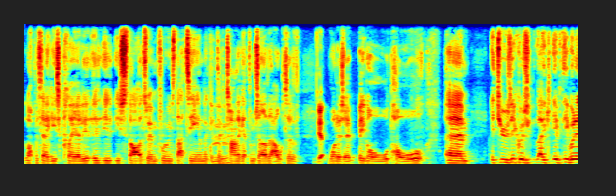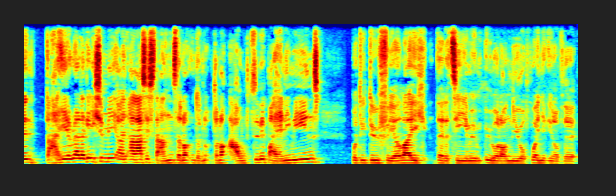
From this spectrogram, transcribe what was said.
Lopetegui's clearly he's starting to influence that team. They're, mm -hmm. they're mm-hmm. trying to get themselves out of yeah. what is a big old hole. Um, it's usually because like if they were in dire relegation me and, and as it stands they're not, they're not they're not out of it by any means but they do feel like they're a team who, who are on the up when you know they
